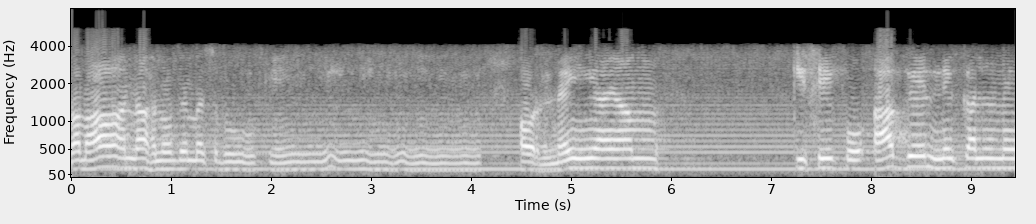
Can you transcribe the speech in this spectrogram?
وما نہنو بے اور نہیں آیا ہم کسی کو آگے نکلنے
